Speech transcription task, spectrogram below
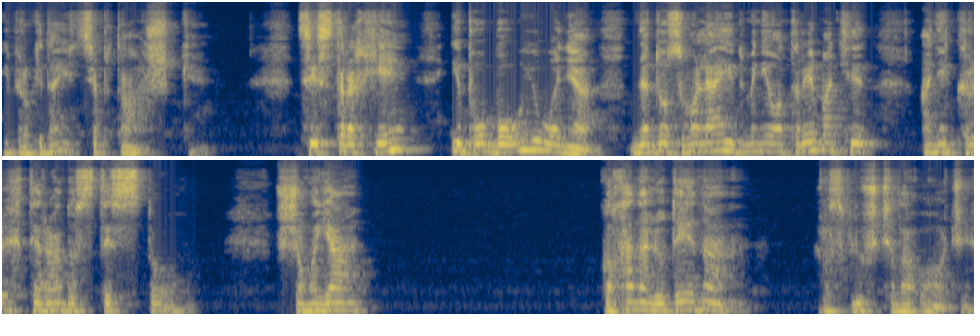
і прокидаються пташки. Ці страхи і побоювання не дозволяють мені отримати ані крихти радости з того, що моя кохана людина розплющила очі.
